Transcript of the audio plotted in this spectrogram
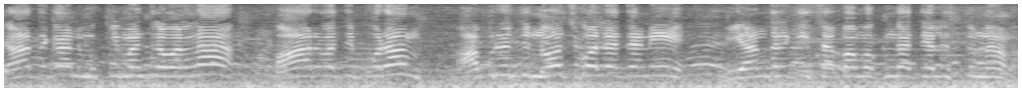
చేతకాని ముఖ్యమంత్రి వలన పార్వతీపురం అభివృద్ధి నోచుకోలేదని మీ అందరికీ సభాముఖంగా తెలుస్తున్నాను.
